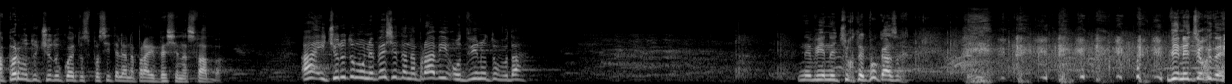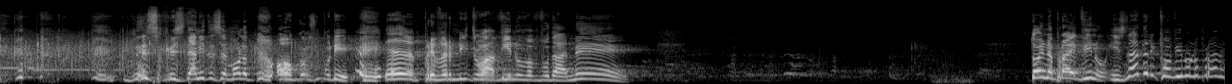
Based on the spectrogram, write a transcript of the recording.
А първото чудо, което Спасителя направи, беше на сватба. А, и чудото му не беше да направи от виното вода. Не, вие не чухте какво казах. Вие не чухте. Днес християните се молят, о Господи, е, превърни това вино в вода. Не. Той направи вино. И знаете ли какво вино направи?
